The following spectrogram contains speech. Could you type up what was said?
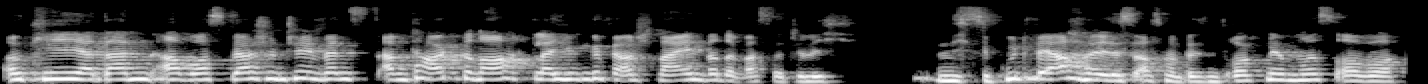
okay, ja dann, aber es wäre schon schön, wenn es am Tag danach gleich ungefähr schneien würde, was natürlich nicht so gut wäre, weil das erstmal ein bisschen trocknen muss, aber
